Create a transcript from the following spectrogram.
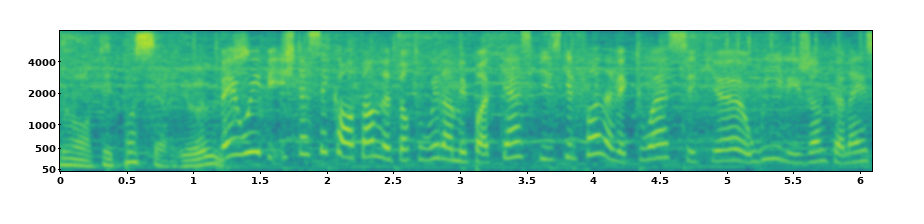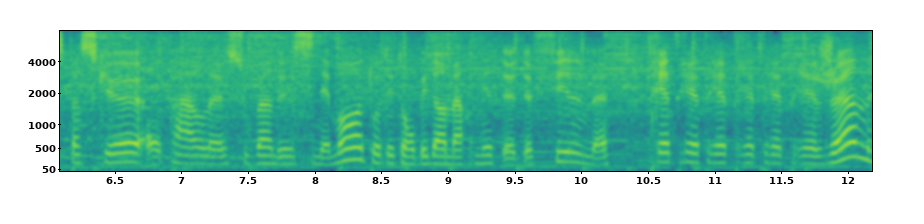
Non, t'es pas sérieuse. Ben oui, puis je suis assez contente de te retrouver dans mes podcasts. Puis ce qui est le fun avec toi, c'est que oui, les gens te connaissent parce que on parle souvent de cinéma. Toi, t'es tombé dans ma marmite de, de films très, très, très, très, très, très jeune.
